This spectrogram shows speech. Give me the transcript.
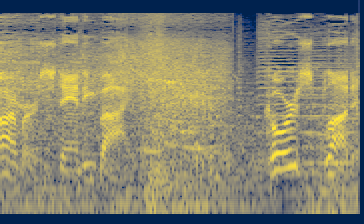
Armor standing by. Course plotted.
